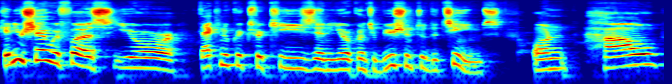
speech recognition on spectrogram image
Can you share with us your technical expertise and your contribution to the teams on how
